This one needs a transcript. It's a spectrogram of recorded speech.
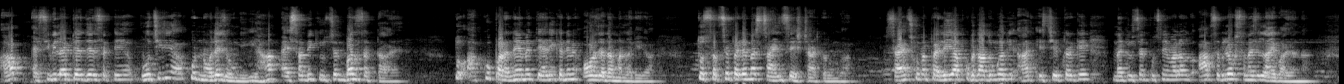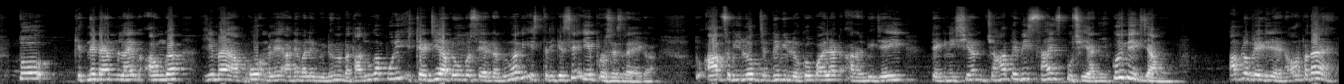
आप ऐसी भी लाइव टेस्ट दे सकते हैं। वो चीज़ें आपको नॉलेज होंगी कि हाँ ऐसा भी क्वेश्चन बन सकता है। तो आपको पढ़ने में, तैयारी करने में और ज़्यादा मन लगेगा। तो सबसे पहले मैं साइंस से स्टार्ट करूँगा। साइंस को मैं पहले ही आपको बता दूँगा कि आज इस चैप्टर के मैं क्वेश्चन पूछने वाला हूँ तो आप सभी लोग समय से लाइव आ जाना। तो कितने टाइम लाइव आऊँगा, ये मैं आपको अगले, आने वाले वीडियो में बता दूँगा, पूरी स्ट्रेटजी आप लोगों को शेयर कर दूँगा कि इस तरीके से ये प्रोसेस रहेगा। तो आप सभी लोग, जितने भी लोको पायलट आर जेई टेक्नीशियन जहाँ पे भी साइंस पूछी जानी है, कोई भी एग्ज़ाम हो, आप लोग रेडी रहना। और पता है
